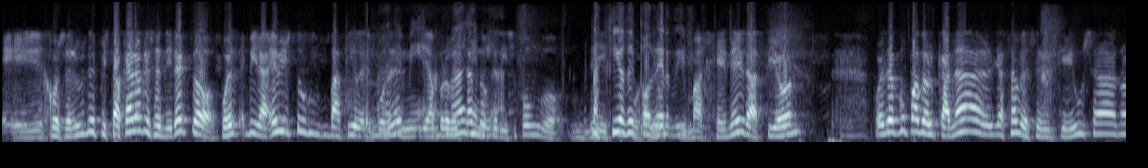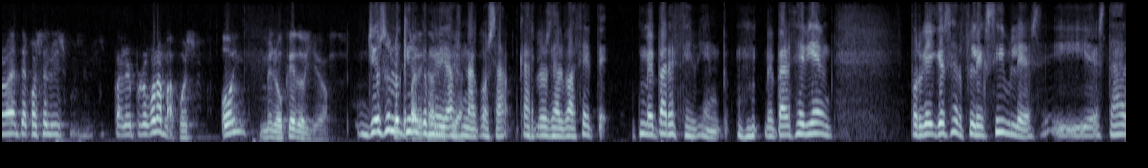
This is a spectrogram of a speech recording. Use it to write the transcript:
Eh, José Luis despistado, claro que es en directo. Pues mira, he visto un vacío de poder mía, y aprovechando que dispongo de Vacío de poder, última generación, pues he ocupado el canal, ya sabes, el que usa normalmente José Luis para el programa. Pues hoy me lo quedo yo. Yo solo ¿Qué te quiero que me digas una cosa, Carlos de Albacete. Me parece bien, me parece bien, porque hay que ser flexibles y estar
